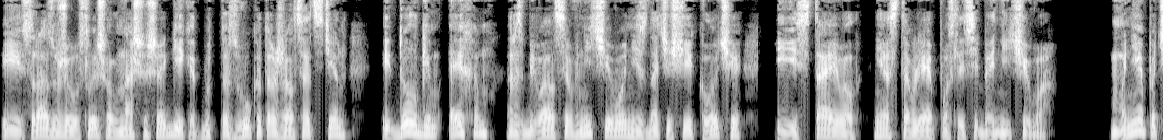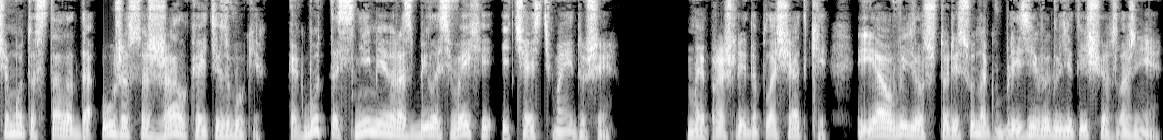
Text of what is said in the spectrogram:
и сразу же услышал наши шаги, как будто звук отражался от стен и долгим эхом разбивался в ничего не значащие клочья и истаивал, не оставляя после себя ничего. Мне почему-то стало до ужаса жалко эти звуки, как будто с ними разбилась в эхе и часть моей души. Мы прошли до площадки, и я увидел, что рисунок вблизи выглядит еще сложнее.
